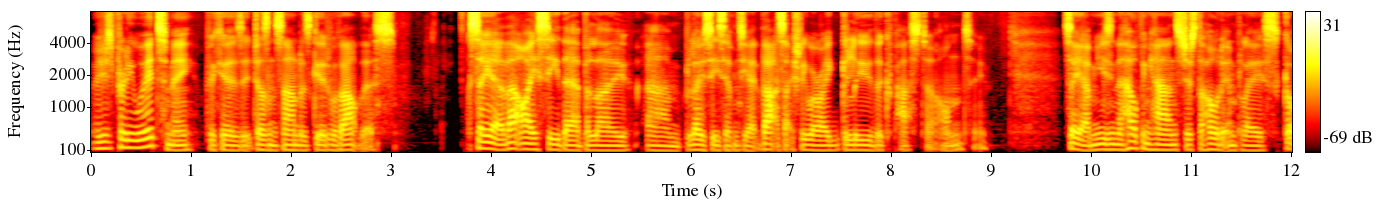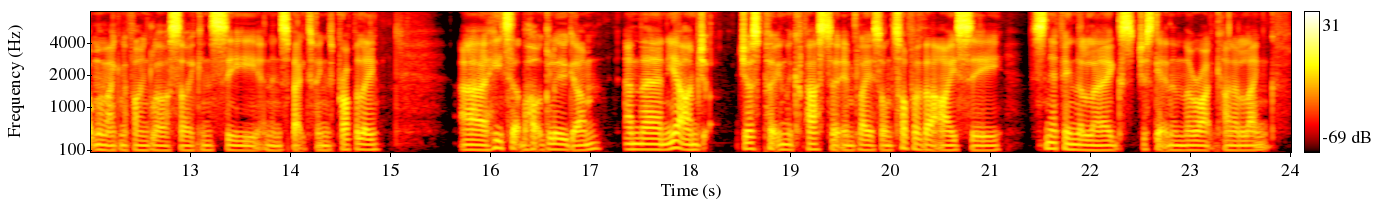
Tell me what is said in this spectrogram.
which is pretty weird to me because it doesn't sound as good without this. So yeah, that IC there below, um, below C78, that's actually where I glue the capacitor onto. So yeah, I'm using the helping hands just to hold it in place, got my magnifying glass so I can see and inspect things properly, uh, heated up the hot glue gun, and then yeah, I'm just putting the capacitor in place on top of that IC, snipping the legs, just getting them the right kind of length.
